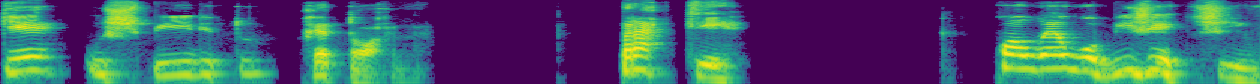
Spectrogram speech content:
que o espírito retorna? Para quê? Qual é o objetivo?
